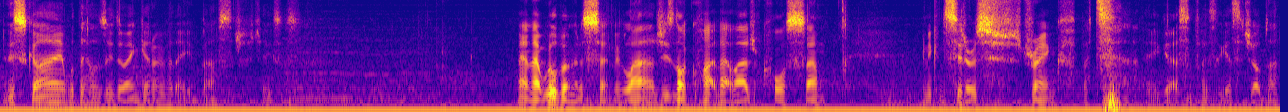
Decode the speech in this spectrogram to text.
And this guy, what the hell is he doing? Get over there, you bastard. Jesus. Man, that Wilboman is certainly large. He's not quite that large, of course, um, when you consider his strength, but uh, there you go, I suppose that gets the job done.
